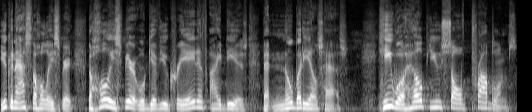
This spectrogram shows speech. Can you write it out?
You can ask the Holy Spirit. The Holy Spirit will give you creative ideas that nobody else has. He will help you solve problems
